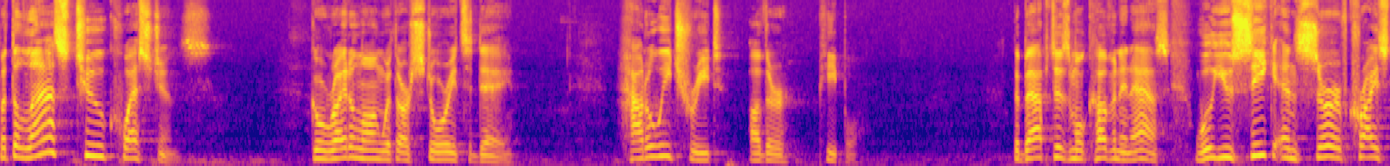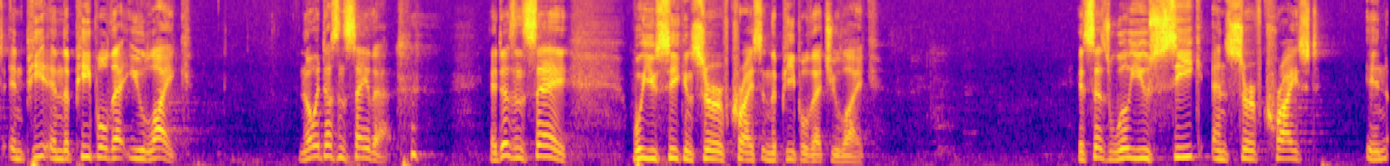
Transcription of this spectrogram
But the last two questions go right along with our story today. How do we treat other people? The baptismal covenant asks Will you seek and serve Christ in, pe- in the people that you like? No, it doesn't say that. it doesn't say, Will you seek and serve Christ in the people that you like? It says, Will you seek and serve Christ in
